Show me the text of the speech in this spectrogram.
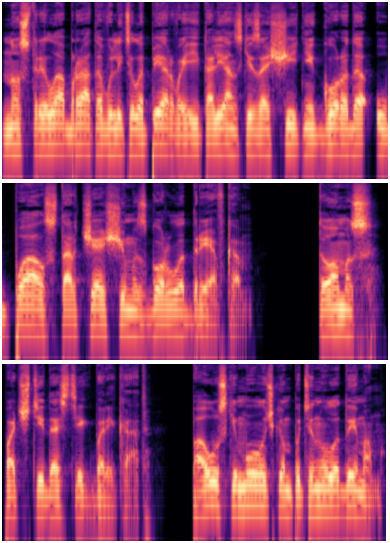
но стрела брата вылетела первой, и итальянский защитник города упал с торчащим из горла древком. Томас почти достиг баррикад. По узким улочкам потянуло дымом.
